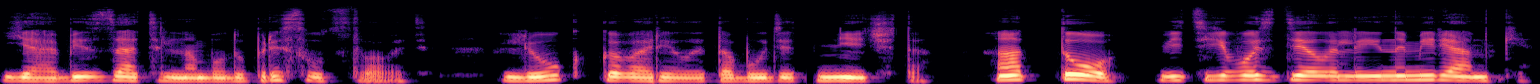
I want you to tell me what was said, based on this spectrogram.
Я обязательно буду присутствовать. Люк говорил, это будет нечто. А то, ведь его сделали и на мирянке.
